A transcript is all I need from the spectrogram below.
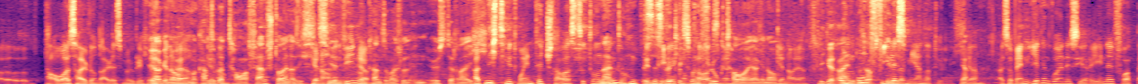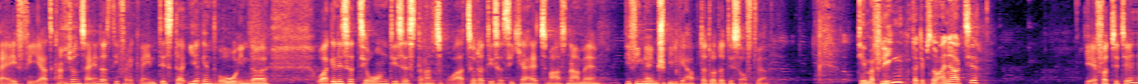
äh, Towers halt und alles Mögliche. Ja, genau. Man kann genau. sogar Tower fernsteuern. Also ich sitze genau. hier in Wien ja. und kann zum Beispiel in Österreich. Hat nichts mit Vantage Towers zu tun. Nein, und, und das ist Telekom wirklich so ein Flugtower, ja, ja genau. genau ja. Fliegereien. Und, und vieles mehr natürlich. Ja. Also wenn irgendwo eine Sirene vorbeifährt, kann schon sein, dass die Frequenz ist da irgendwo in der Organisation dieses Transports oder dieser Sicherheitsmaßnahme die Finger im Spiel gehabt hat oder die Software. Thema Fliegen, da gibt es nur eine Aktie. Die FACC?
